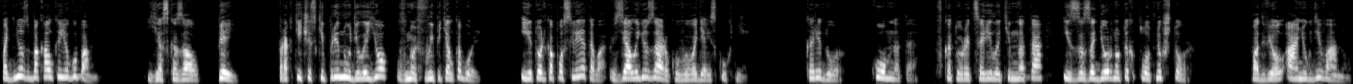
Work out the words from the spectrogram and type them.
поднес бокал к ее губам. Я сказал «пей», практически принудил ее вновь выпить алкоголь. И только после этого взял ее за руку, выводя из кухни. Коридор, комната, в которой царила темнота из-за задернутых плотных штор. Подвел Аню к дивану,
